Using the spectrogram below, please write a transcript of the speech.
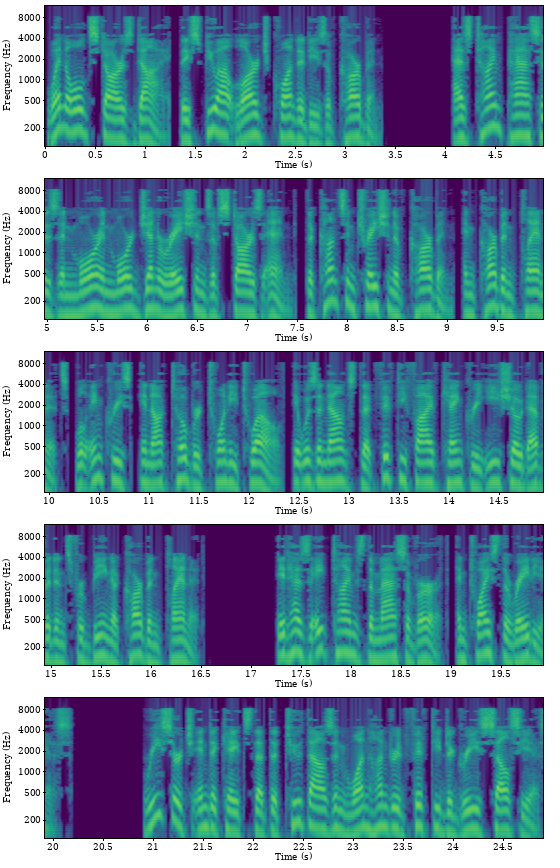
When old stars die, they spew out large quantities of carbon. As time passes and more and more generations of stars end, the concentration of carbon, and carbon planets, will increase. In October 2012, it was announced that 55 Cancri e showed evidence for being a carbon planet. It has eight times the mass of Earth, and twice the radius. Research indicates that the 2150 degrees Celsius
